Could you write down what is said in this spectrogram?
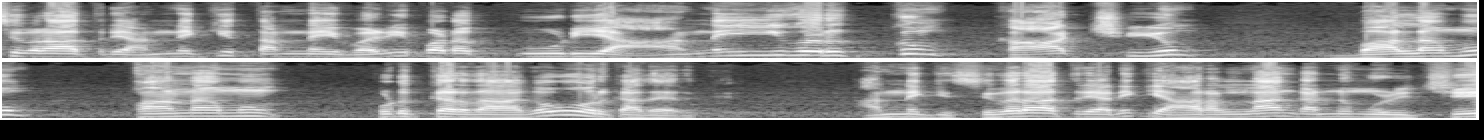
சிவராத்திரி அன்னைக்கு தன்னை வழிபடக்கூடிய அனைவருக்கும் காட்சியும் பலமும் பணமும் கொடுக்கறதாகவும் ஒரு கதை இருக்கு. அன்னைக்கு சிவராத்திரி அன்னைக்கு யாரெல்லாம் கண்ணு முழிச்சு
